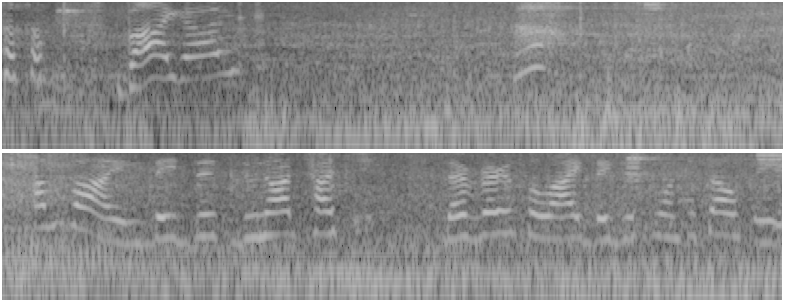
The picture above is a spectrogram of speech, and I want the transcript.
Bye, guys. I'm fine. They did, do not touch. They're very polite. They just want a selfie.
